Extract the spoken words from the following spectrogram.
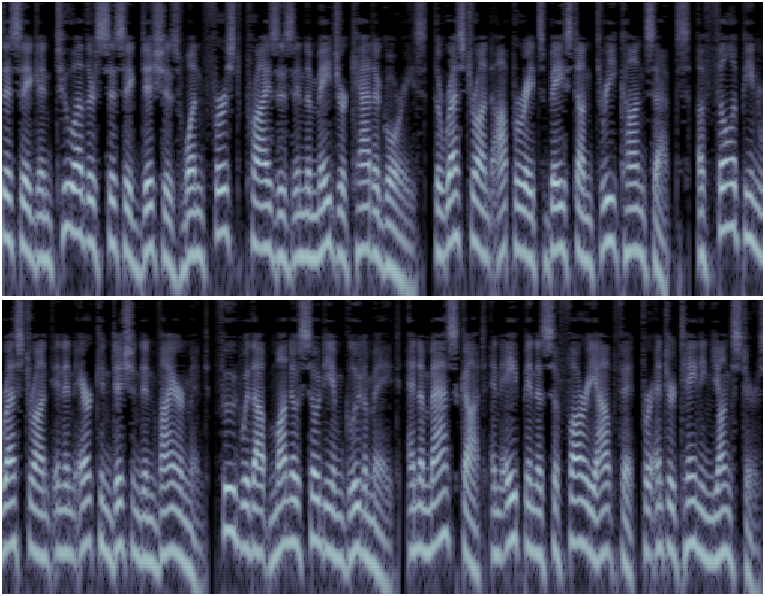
sisig and two other sisig dishes won first prizes in the major categories. The restaurant operates based on three concepts a Philippine restaurant in an air conditioned environment, food without monosodium glutamate, and a mascot an ape in a safari outfit for entertaining youngsters.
